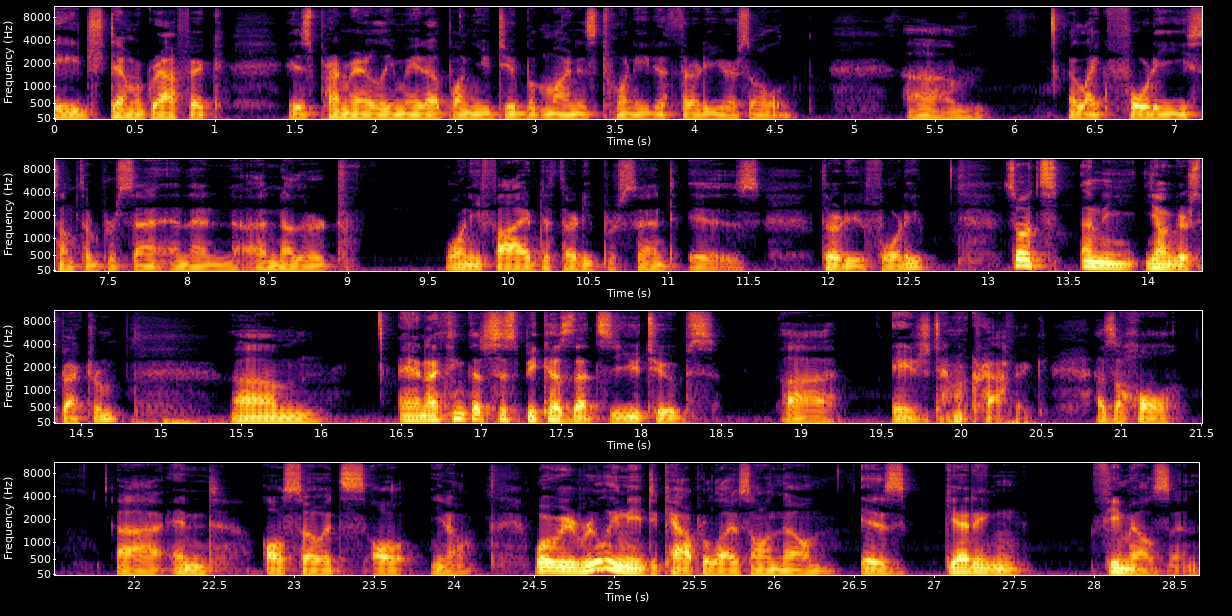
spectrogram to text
age demographic is primarily made up on YouTube, but mine is 20 to 30 years old, um, like 40 something percent. And then another 25 to 30 percent is 30 to 40. So it's in the younger spectrum. Um, and I think that's just because that's YouTube's uh, age demographic as a whole. Uh, and also, it's all, you know, what we really need to capitalize on though is getting females in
